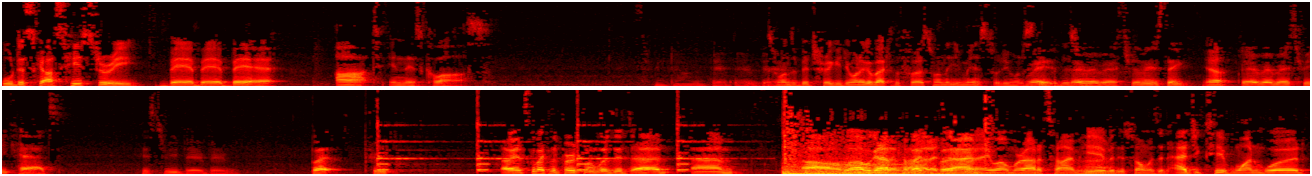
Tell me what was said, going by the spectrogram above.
We'll discuss history, bear, bear, bear, art in this class. This one's a bit tricky. Do you want to go back to the first one that you missed, or do you want to stick Wait, with this bear, one? bear, bear, three. Let me just think. Yeah. Bear, bear, bear, three cats. History, bear, bear. bear. But proof. All right, let's go back to the first one. Was it? Uh, um, oh, Well, we're going to have to come back to the first time. one anyway. We're out of time here, but this one was an adjective, one word.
